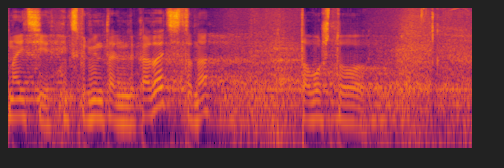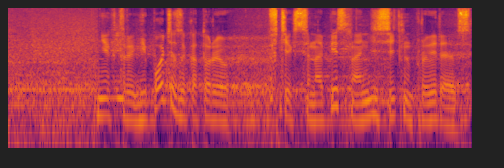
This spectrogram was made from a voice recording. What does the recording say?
найти экспериментальные доказательства да, того, что некоторые гипотезы, которые в тексте написаны, они действительно проверяются.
